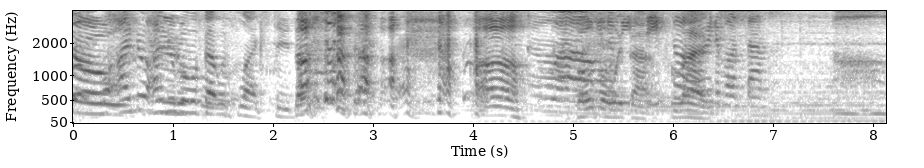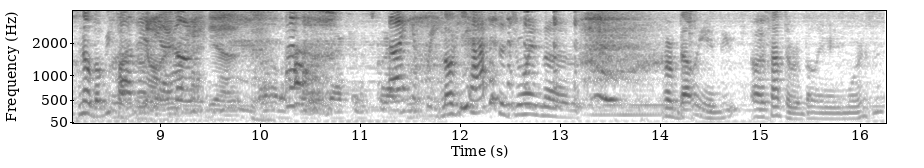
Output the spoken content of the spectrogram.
So Well, I knew I knew Boba Fett would flex, dude. That's, that's Ah. Wow. Boba Gonna with be that safe. Not worried flex. about them. no, they'll be fine. Oh, no, they are. Okay. yeah. Back to the I can breathe. No, he has to join the rebellion, dude. Oh, it's not the rebellion anymore, is it?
